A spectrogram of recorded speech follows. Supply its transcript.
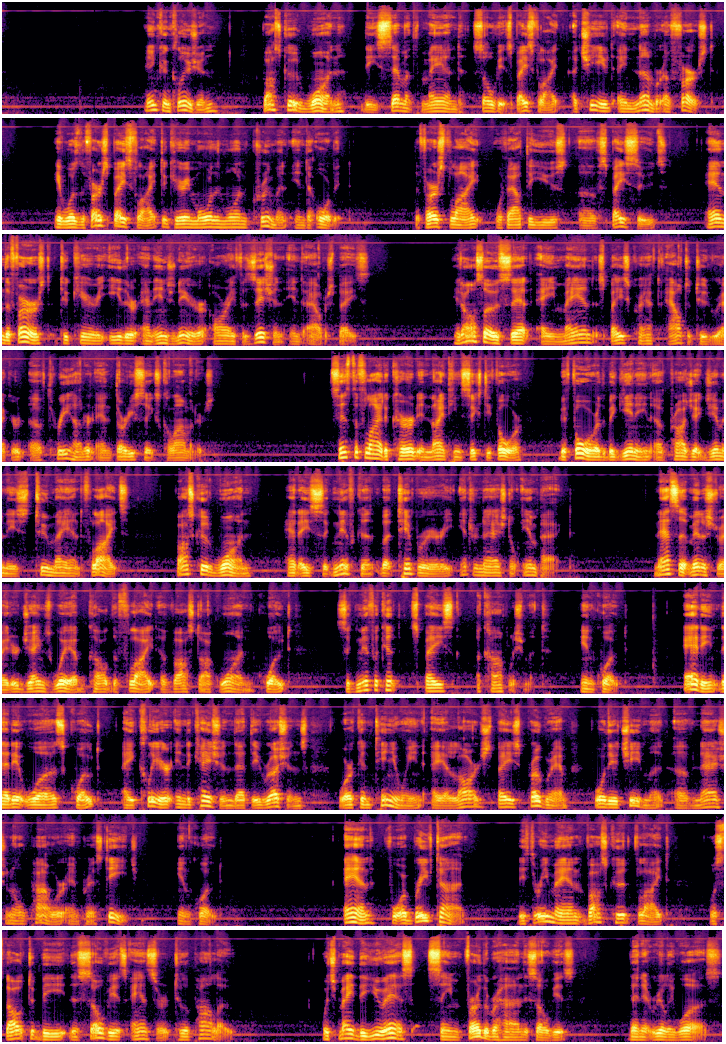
In conclusion, Voskhod 1, the seventh manned Soviet spaceflight, achieved a number of firsts. It was the first spaceflight to carry more than one crewman into orbit, the first flight without the use of spacesuits, and the first to carry either an engineer or a physician into outer space. It also set a manned spacecraft altitude record of 336 kilometers. Since the flight occurred in 1964, before the beginning of Project Gemini's two manned flights, Voskhod 1 had a significant but temporary international impact. NASA Administrator James Webb called the flight of Vostok 1, quote, significant space accomplishment, end quote adding that it was, quote, a clear indication that the Russians were continuing a large space program for the achievement of national power and prestige. And for a brief time, the three man Voskhod flight was thought to be the Soviets' answer to Apollo, which made the U.S. seem further behind the Soviets than it really was.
